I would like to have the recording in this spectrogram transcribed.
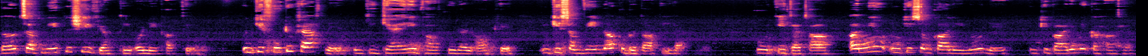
बहुत संवेदनशील व्यक्ति और लेखक थे। उनके फोटोग्राफ में उनकी गहरी भावपूर्ण आँखें उनकी संवेदना को बताती है। पूर्वी तथा अन्य उनके समकालीनों ने उनके बारे में कहा है।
